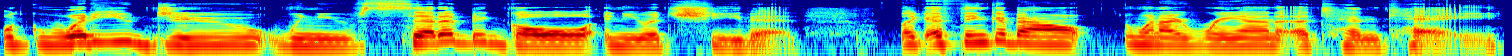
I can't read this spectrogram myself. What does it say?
Like, what do you do when you've set a big goal and you achieve it? Like, I think about when I ran a 10K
